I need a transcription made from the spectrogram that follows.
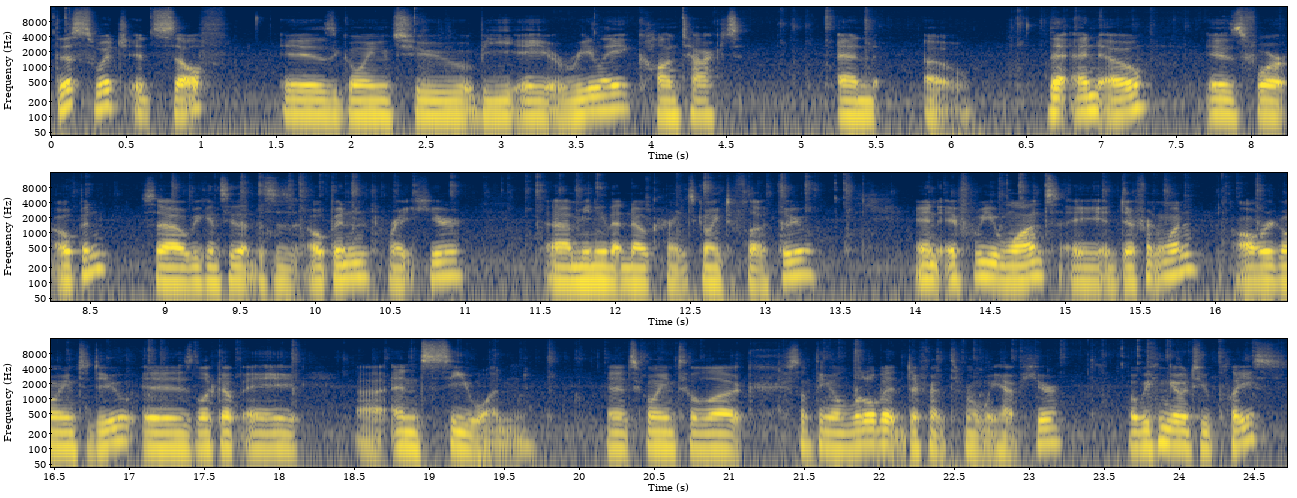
This switch itself is going to be a relay contact NO. The NO is for open, so we can see that this is open right here, uh, meaning that no current is going to flow through. And if we want a different one, all we're going to do is look up a uh, NC one. And it's going to look something a little bit different from what we have here. But we can go to place,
